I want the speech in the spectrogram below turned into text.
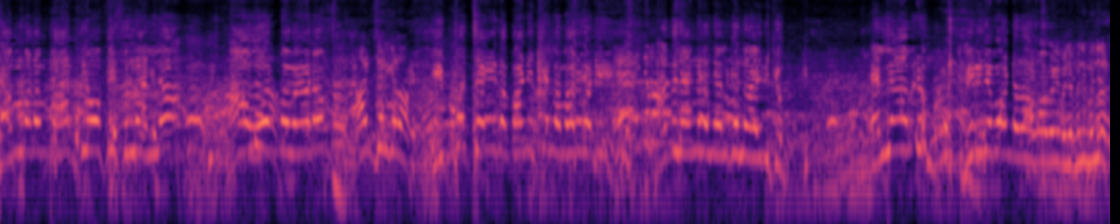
ശമ്പളം പാർട്ടി ഓഫീസിൽ നിന്നല്ല ആ ഓർമ്മ വേണം. ഇപ്പൊ ചെയ്ത പണിക്കല്ല മറുപടി അത് ഞങ്ങൾ നൽകുന്നതായിരിക്കും. എല്ലാവരും പിരിഞ്ഞു പോകേണ്ടതാണ്.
